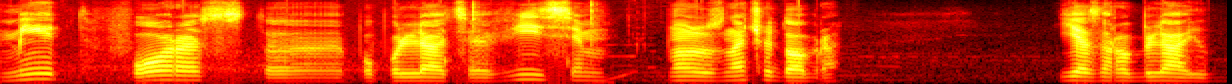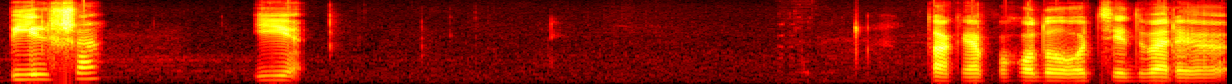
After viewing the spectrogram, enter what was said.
Мід, Форест, е, популяція 8. Ну, значить добре. Я заробляю більше. І. Так, я походу оці двері.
